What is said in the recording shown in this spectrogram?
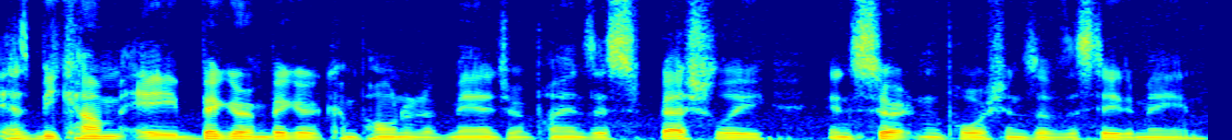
has become a bigger and bigger component of management plans, especially in certain portions of the state of Maine.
